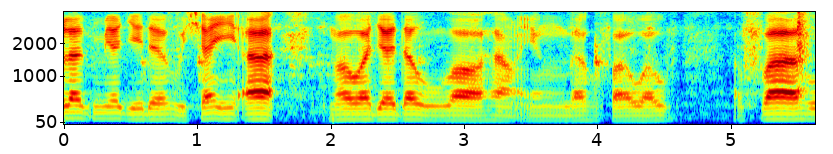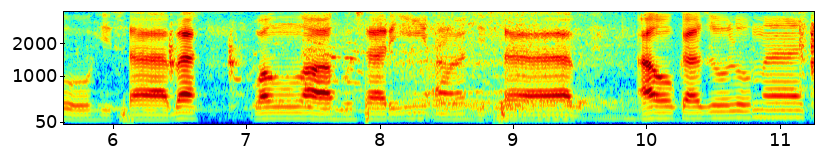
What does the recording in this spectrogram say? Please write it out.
لم يجده شيئا ووجد الله عنده فوفاه حسابه. والله سريع الحساب. أو كظلمات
